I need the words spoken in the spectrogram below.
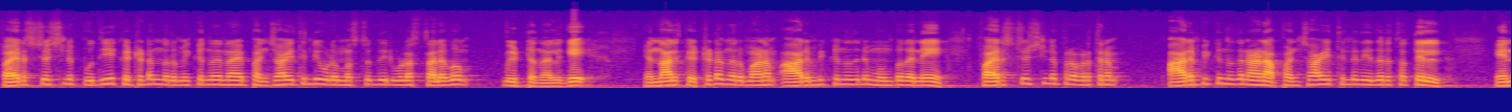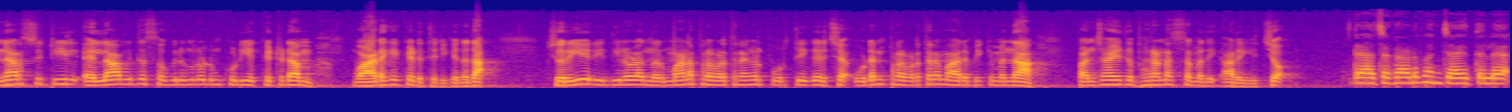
ഫയർ സ്റ്റേഷന് പുതിയ കെട്ടിടം നിർമ്മിക്കുന്നതിനായി പഞ്ചായത്തിന്റെ ഉടമസ്ഥതയിലുള്ള സ്ഥലവും വിട്ടു നൽകി. എന്നാൽ കെട്ടിട നിർമ്മാണം ആരംഭിക്കുന്നതിന് മുമ്പ് തന്നെ ഫയർ സ്റ്റേഷന്റെ പ്രവർത്തനം ആരംഭിക്കുന്നതിനാണ് പഞ്ചായത്തിന്റെ നേതൃത്വത്തിൽ എൻ ആർ സിറ്റിയിൽ എല്ലാവിധ സൗകര്യങ്ങളോടും കൂടിയ കെട്ടിടം വാടകയ്ക്കെടുത്തിരിക്കുന്നത് ചെറിയ രീതിയിലുള്ള നിർമ്മാണ പ്രവർത്തനങ്ങൾ പൂർത്തീകരിച്ച് ഉടൻ പ്രവർത്തനം ആരംഭിക്കുമെന്ന് പഞ്ചായത്ത് ഭരണസമിതി അറിയിച്ചു. രാജകാട് പഞ്ചായത്തിൽ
